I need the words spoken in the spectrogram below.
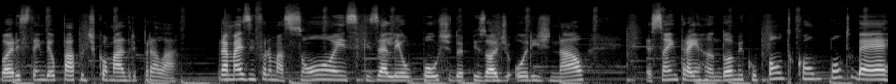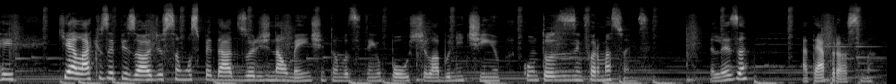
Bora estender o papo de comadre pra lá. Para mais informações, se quiser ler o post do episódio original, é só entrar em randomico.com.br, que é lá que os episódios são hospedados originalmente, então você tem o post lá bonitinho com todas as informações. Beleza? Até a próxima!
